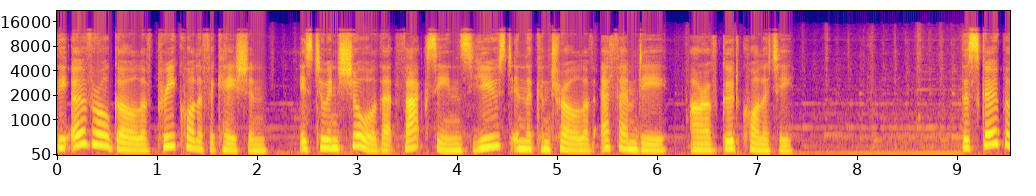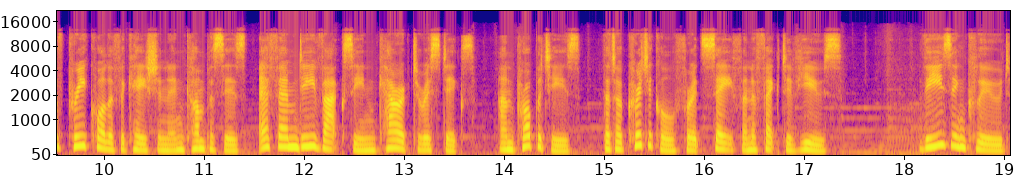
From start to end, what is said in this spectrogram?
The overall goal of pre-qualification is to ensure that vaccines used in the control of FMD are of good quality. The scope of pre-qualification encompasses FMD vaccine characteristics and properties that are critical for its safe and effective use. These include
